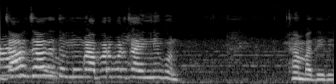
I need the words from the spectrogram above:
जाऊ जाऊ दे तो मुंगळा बरोबर जाईल निघून. थांबा दिदी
